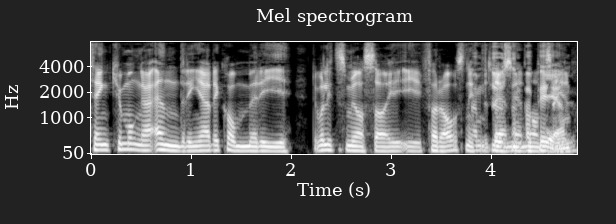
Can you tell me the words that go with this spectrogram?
Tänk hur många ändringar det kommer i... Det var lite som jag sa i, i förra avsnittet. 5000 per PM.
